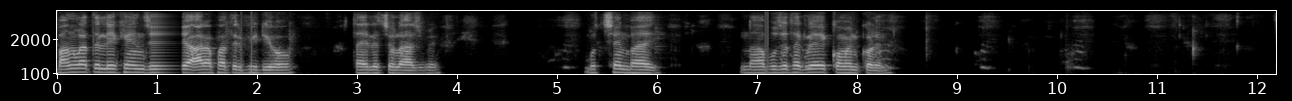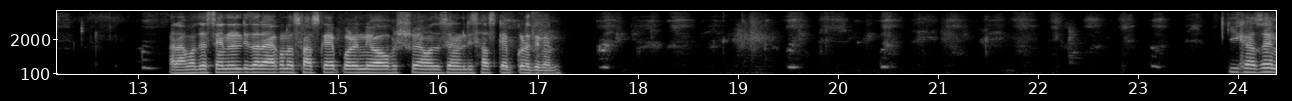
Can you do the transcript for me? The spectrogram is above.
বাংলাতে লেখেন যে আরাফাতের ভিডিও তাইলে চলে আসবে। বুঝছেন ভাই? না বুঝে থাকলে কমেন্ট করেন। আর আমাদের চ্যানেলটি যারা এখনও সাবস্ক্রাইব করেননি অবশ্যই আমাদের চ্যানেলটি সাবস্ক্রাইব করে দিবেন। কি খাচ্ছেন?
